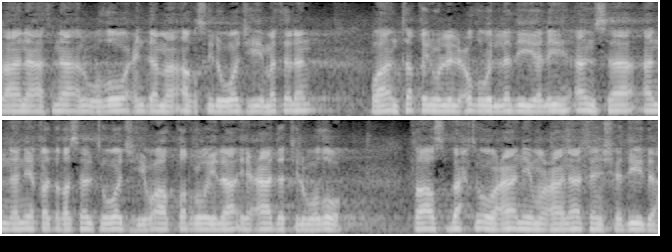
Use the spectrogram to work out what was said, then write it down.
فأنا أثناء الوضوء عندما أغسل وجهي مثلا وأنتقل للعضو الذي يليه أنسى أنني قد غسلت وجهي وأضطر إلى إعادة الوضوء فأصبحت أعاني معاناة شديدة.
